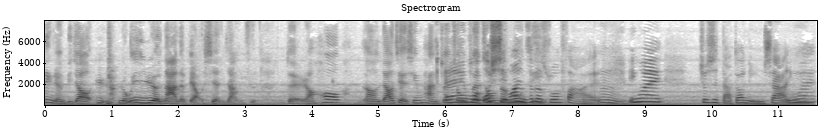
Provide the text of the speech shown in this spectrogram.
令人比较悦容易悦纳的表现，这样子，对。然后，嗯，了解星盘最终最终我我喜欢你这个说法，哎，嗯，因为就是打断你一下，因为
